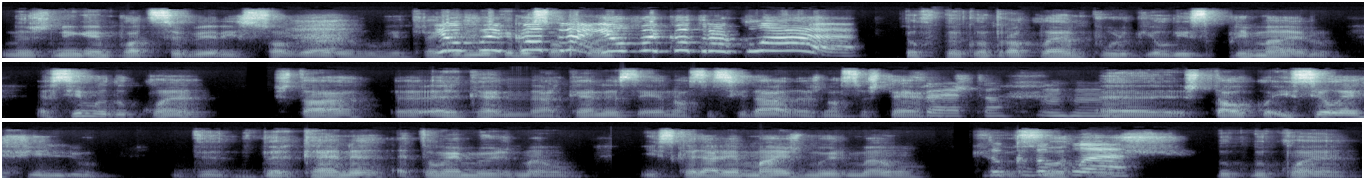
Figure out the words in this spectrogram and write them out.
mas ninguém pode saber. E se souber, eu entrego ele a minha cabeça contra, ao clã. Ele foi contra o clã! Ele foi contra o clã porque ele disse primeiro, acima do clã, está uh, Arcana. Arcana é a nossa cidade, as nossas terras. Certo. Uhum. Uh, está o, e se ele é filho de, de Arcana, então é meu irmão. E se calhar é mais meu irmão que do os que do outros. Clã. Do, do clã,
